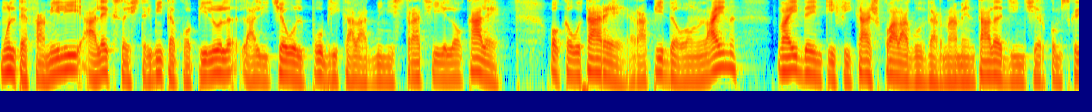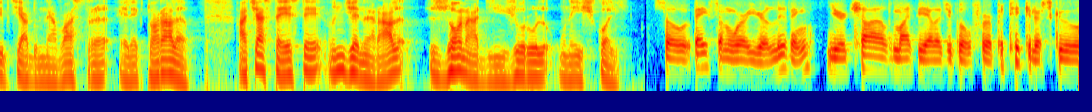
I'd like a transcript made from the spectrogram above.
Multe familii aleg să-și trimită copilul la liceul public al administrației locale. O căutare rapidă online va identifica școala guvernamentală din circumscripția dumneavoastră electorală. Aceasta este, în general, zona din jurul unei școli. So, based on where you're living, your child might be eligible for a particular school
